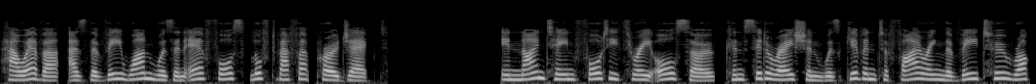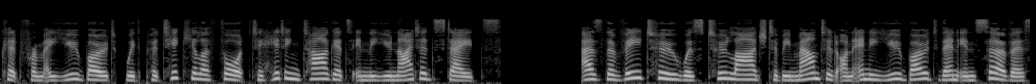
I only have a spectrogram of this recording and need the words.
however, as the V-1 was an Air Force Luftwaffe project. In 1943 also, consideration was given to firing the V-2 rocket from a U-boat, with particular thought to hitting targets in the United States. As the V-2 was too large to be mounted on any U-boat then in service,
